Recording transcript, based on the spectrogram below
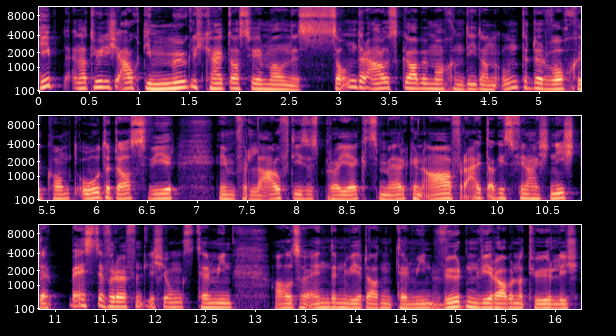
Gibt natürlich auch die Möglichkeit, dass wir mal eine Sonderausgabe machen, die dann unter der Woche kommt oder dass wir im Verlauf dieses Projekts merken, ah, Freitag ist vielleicht nicht der beste Veröffentlichungstermin, also ändern wir da den Termin, würden wir aber natürlich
